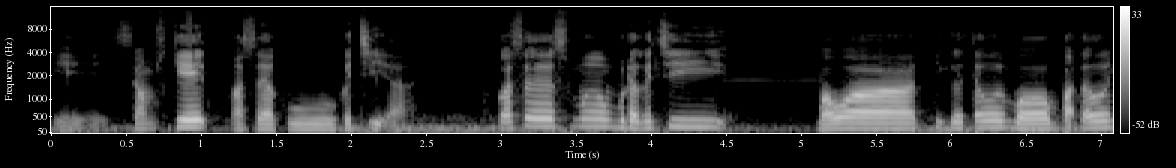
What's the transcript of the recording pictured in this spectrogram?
Okay, seram sikit masa aku kecil lah. Aku rasa semua budak kecil bawah 3 tahun, bawah 4 tahun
